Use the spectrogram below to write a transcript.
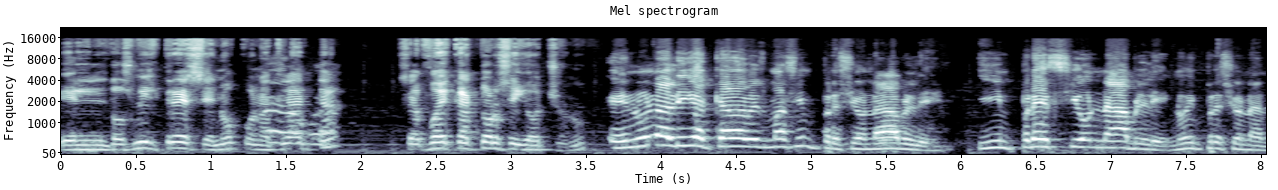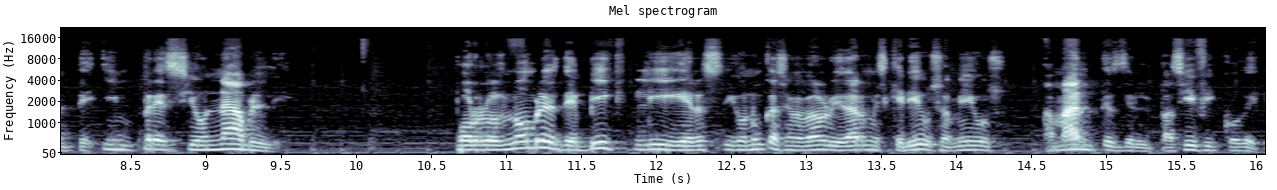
el 2013, ¿no? Con Atlanta, o sea, fue 14 y 8, ¿no? En una liga cada vez más impresionable, impresionable, no impresionante, impresionable, por los nombres de Big Leaguers, digo, nunca se me va a olvidar, mis queridos amigos, amantes del Pacífico, de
